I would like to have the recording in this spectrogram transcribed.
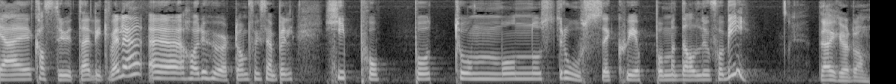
jeg kaster ut der likevel, jeg. Eh, har du hørt om f.eks. hippopotomonostrose-kyopomedaljofobie? Det har jeg ikke hørt om.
